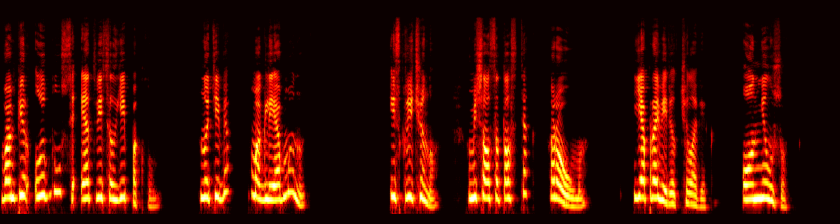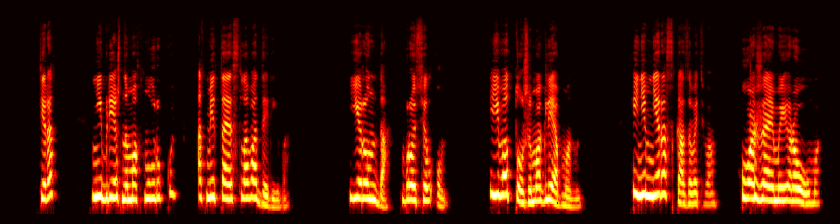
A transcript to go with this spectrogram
Вампир улыбнулся и ответил ей поклон. Но тебя могли обмануть. Исключено, вмешался толстяк Раума. Я проверил человека. Он не лжет. Тират небрежно махнул рукой, отметая слова Дерива. Ерунда, бросил он. Его тоже могли обмануть. И не мне рассказывать вам, уважаемый Раума,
